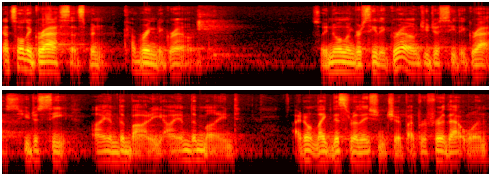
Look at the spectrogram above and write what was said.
That's all the grass that's been covering the ground. So you no longer see the ground, you just see the grass. You just see, I am the body, I am the mind. I don't like this relationship, I prefer that one.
